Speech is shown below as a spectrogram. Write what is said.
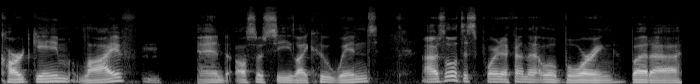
card game live, and also see like who wins. I was a little disappointed. I found that a little boring, but uh,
